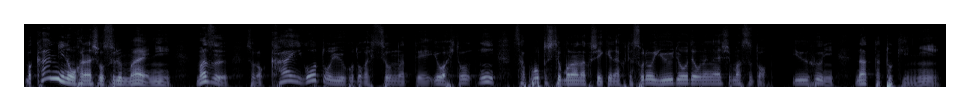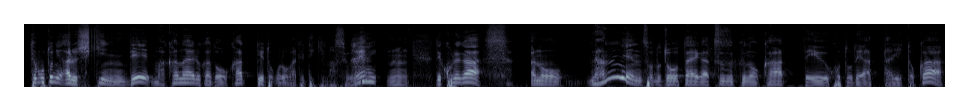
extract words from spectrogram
まあ、管理のお話をする前に、まず、その介護ということが必要になって、要は人にサポートしてもらわなくちゃいけなくて、それを有料でお願いしますというふうになった時に、手元にある資金で賄えるかどうかっていうところが出てきますよね。はいうん、で、これが、あの、何年その状態が続くのかっていうことであったりとか、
